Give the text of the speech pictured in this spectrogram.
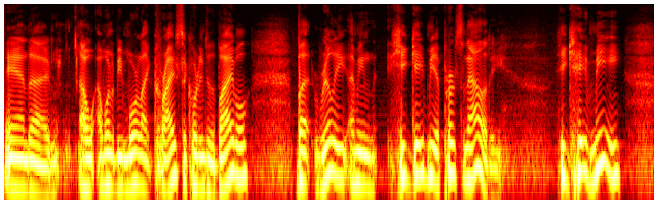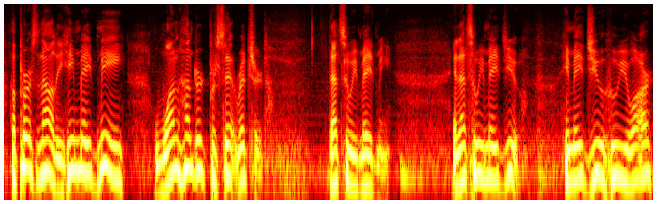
And uh, I, I want to be more like Christ according to the Bible. But really, I mean, he gave me a personality. He gave me a personality. He made me 100% Richard. That's who he made me. And that's who he made you. He made you who you are,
